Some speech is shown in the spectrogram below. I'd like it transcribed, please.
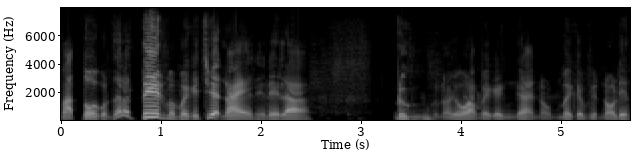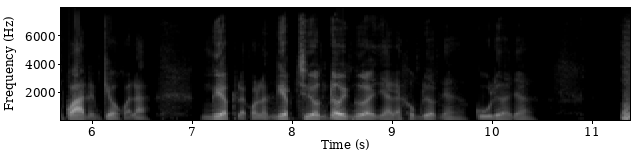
mà tôi còn rất là tin vào mấy cái chuyện này, thế nên là đừng nói chung là mấy cái ngày nó, mấy cái việc nó liên quan đến kiểu, gọi là, nghiệp, lại còn là nghiệp chướng đời người nha, là không được nhá, cú lừa nhá.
